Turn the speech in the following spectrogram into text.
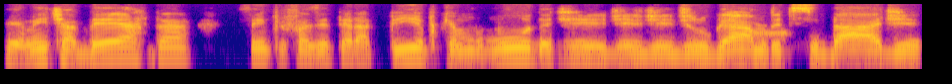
ter mente aberta, sempre fazer terapia, porque muda de, de, de, lugar, muda de cidade,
